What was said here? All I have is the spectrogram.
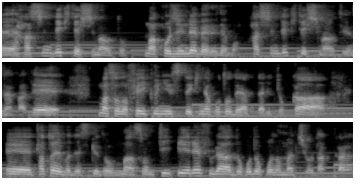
えー、発信できてしまうと、まあ、個人レベルでも発信できてしまうという中で、まあ、そのフェイクニュース的なことであったりとか、えー、例えばですけど、まあ、その TPLF がどこどこの街を奪還、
